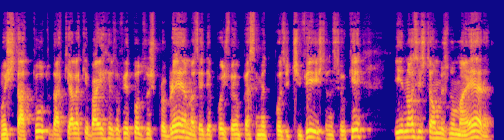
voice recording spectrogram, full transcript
um estatuto daquela que vai resolver todos os problemas, aí depois vem um pensamento positivista, não sei o quê. E nós estamos numa era,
